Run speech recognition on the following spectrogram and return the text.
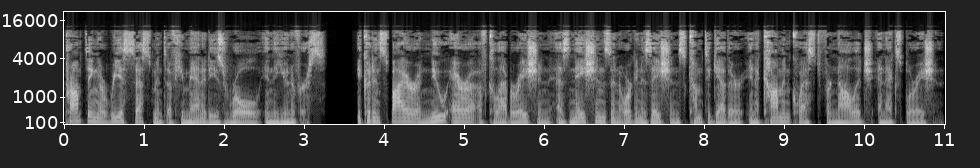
prompting a reassessment of humanity's role in the universe. It could inspire a new era of collaboration as nations and organizations come together in a common quest for knowledge and exploration.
